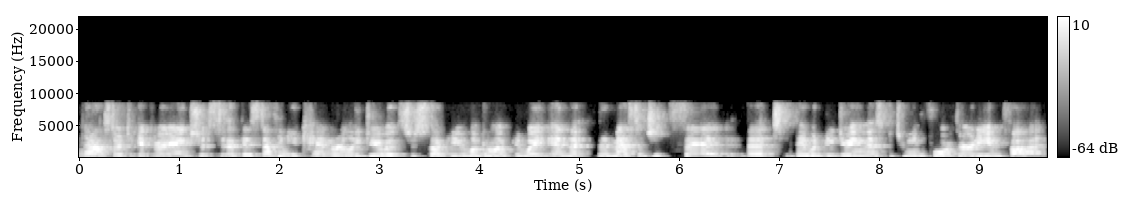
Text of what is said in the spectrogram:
now I start to get very anxious. Uh, there's nothing you can really do. It's just like you look and look and wait. And the, the message had said that they would be doing this between 4.30 and 5.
